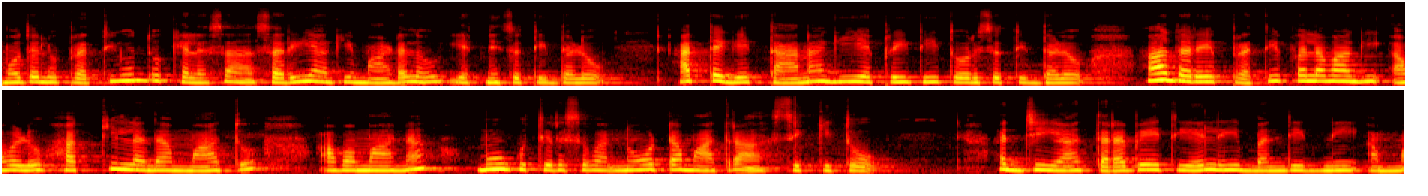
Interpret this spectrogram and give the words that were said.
ಮೊದಲು ಪ್ರತಿಯೊಂದು ಕೆಲಸ ಸರಿಯಾಗಿ ಮಾಡಲು ಯತ್ನಿಸುತ್ತಿದ್ದಳು. ಅತ್ತೆಗೆ ತಾನಾಗಿಯೇ ಪ್ರೀತಿ ತೋರಿಸುತ್ತಿದ್ದಳು. ಆದರೆ ಪ್ರತಿಫಲವಾಗಿ ಅವಳು ಹಕ್ಕಿಲ್ಲದ ಮಾತು, ಅವಮಾನ, ಮೂಗು ತಿರುಸುವ ನೋಟ ಮಾತ್ರ ಸಿಕ್ಕಿತು. ಅಜ್ಜಿಯ ತರಬೇತಿಯಲ್ಲಿ ಬಂದಿದ್ನಿ ಅಮ್ಮ.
